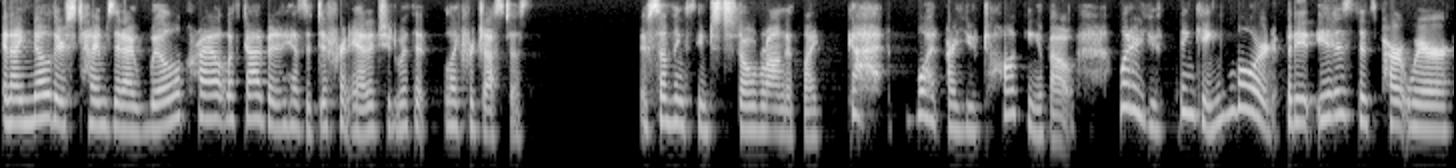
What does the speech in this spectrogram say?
and I know there's times that I will cry out with God, but it has a different attitude with it, like for justice. If something seems so wrong, it's like, God, what are you talking about? What are you thinking, Lord? But it is this part where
